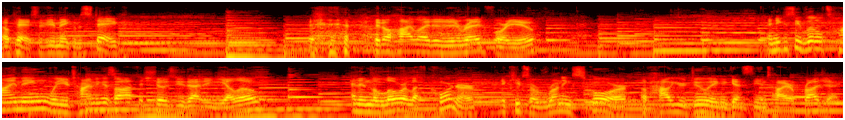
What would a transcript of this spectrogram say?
Okay, so if you make a mistake, it'll highlight it in red for you. And you can see little timing. When your timing is off, it shows you that in yellow. And in the lower left corner, it keeps a running score of how you're doing against the entire project.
